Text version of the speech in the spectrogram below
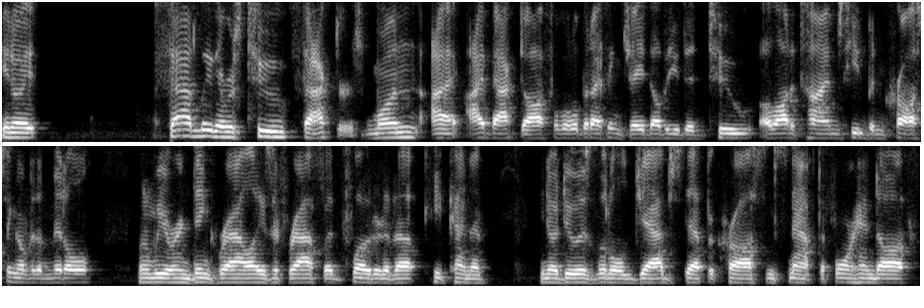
you know, it, sadly there was two factors. One, I, I backed off a little bit. I think JW did too. A lot of times he'd been crossing over the middle when we were in dink rallies. If Rafa had floated it up, he'd kind of, you know, do his little jab step across and snap the forehand off.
